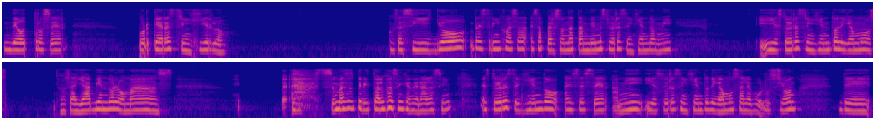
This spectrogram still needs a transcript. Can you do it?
de otro ser? ¿Por qué restringirlo? O sea, si yo restringo a esa, esa persona, también me estoy restringiendo a mí. Y estoy restringiendo, digamos, o sea, ya viéndolo más, más espiritual, más en general así, estoy restringiendo a ese ser, a mí, y estoy restringiendo, digamos, a la evolución de,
